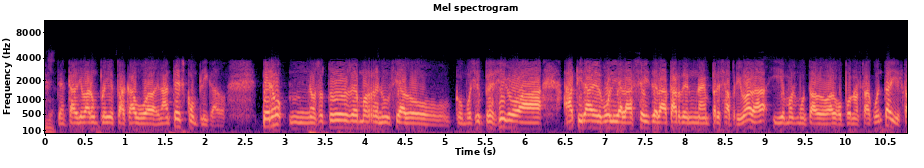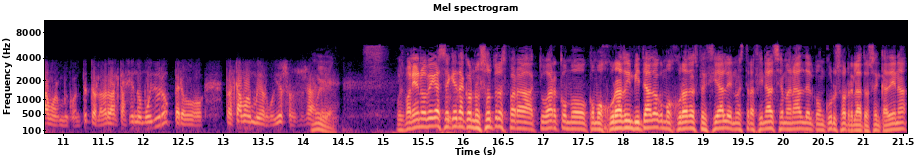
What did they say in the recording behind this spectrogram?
Ya. Intentar llevar un proyecto a cabo adelante es complicado, pero mm, nosotros hemos renunciado, como siempre digo, a, a tirar el boli a las 6 de la tarde en una empresa privada y hemos montado algo por nuestra cuenta y estamos muy contentos. La verdad está siendo muy duro, pero, pero estamos muy orgullosos. O sea Muy que- bien. Pues Mariano Vega se queda con nosotros para actuar como, como jurado invitado, como jurado especial en nuestra final semanal del concurso Relatos en Cadena,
